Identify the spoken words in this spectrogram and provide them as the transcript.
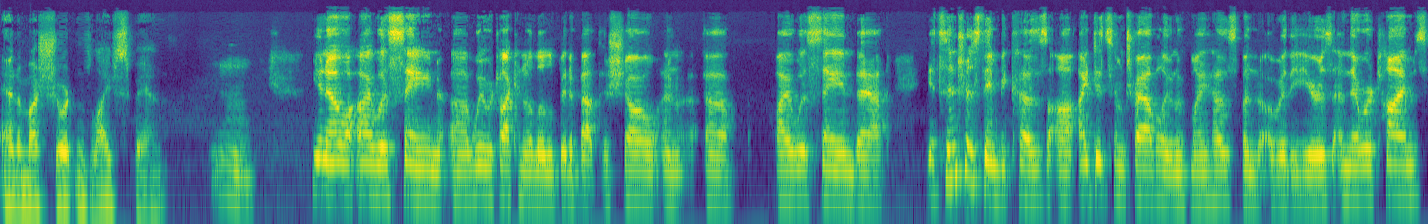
and a much shortened lifespan. Mm. You know, I was saying, uh, we were talking a little bit about the show, and uh, I was saying that it's interesting because uh, I did some traveling with my husband over the years, and there were times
